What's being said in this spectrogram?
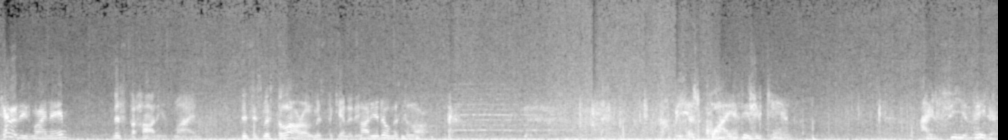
Kennedy's my name. Mr. Hardy is mine. This is Mr. Laurel, Mr. Kennedy. How do you do, Mr. Laurel? Be as quiet as you can. I'll see you later.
